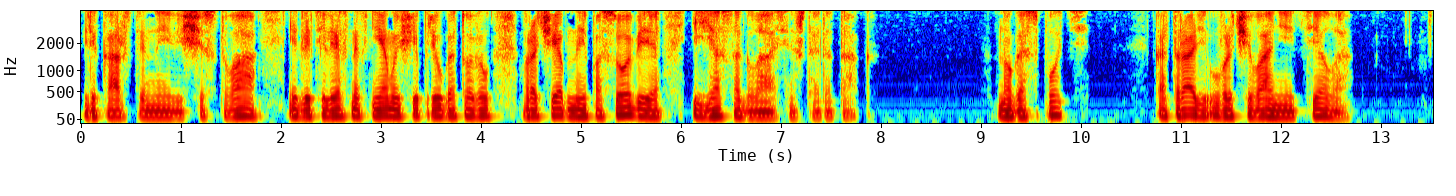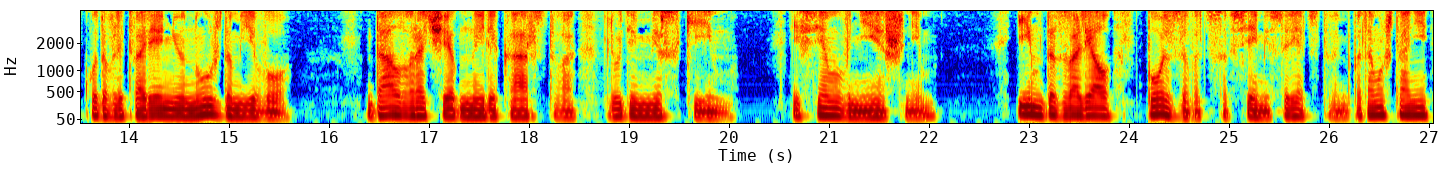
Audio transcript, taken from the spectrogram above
и лекарственные вещества, и для телесных немощей приуготовил врачебные пособия, и я согласен, что это так. Но Господь, как ради уврачевания тела, к удовлетворению нуждам Его, дал врачебные лекарства людям мирским и всем внешним, им дозволял пользоваться всеми средствами, потому что они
